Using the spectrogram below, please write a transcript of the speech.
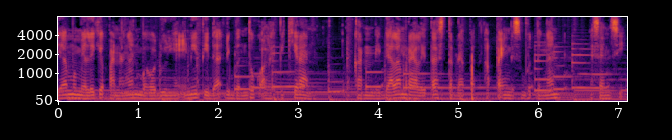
Dia memiliki pandangan bahwa dunia ini tidak dibentuk oleh pikiran, karena di dalam realitas terdapat apa yang disebut dengan esensi.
